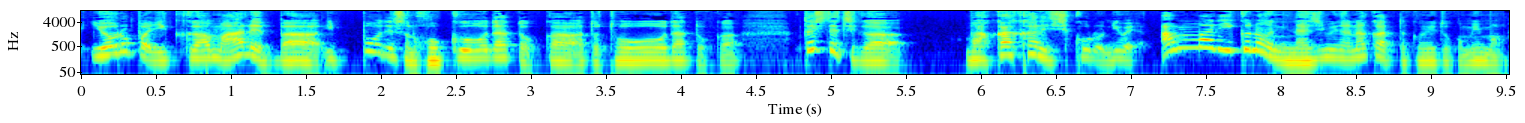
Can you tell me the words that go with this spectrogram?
て、ヨーロッパに行く側もあれば、一方でその北欧だとか、あと東欧だとか、私たちが若かりし頃には、あんまり行くのに馴染みがなかった国とかも今、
